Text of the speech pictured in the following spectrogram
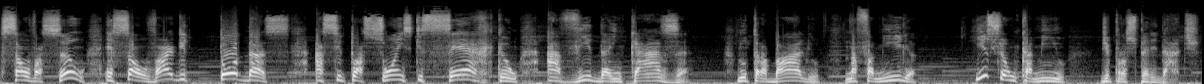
Salvação é salvar de todas as situações que cercam a vida em casa, no trabalho, na família. Isso é um caminho de prosperidade.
